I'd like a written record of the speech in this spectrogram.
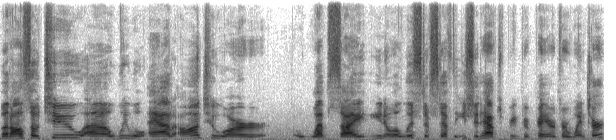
But also too, uh, we will add on to our website, you know, a list of stuff that you should have to be prepared for winter.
